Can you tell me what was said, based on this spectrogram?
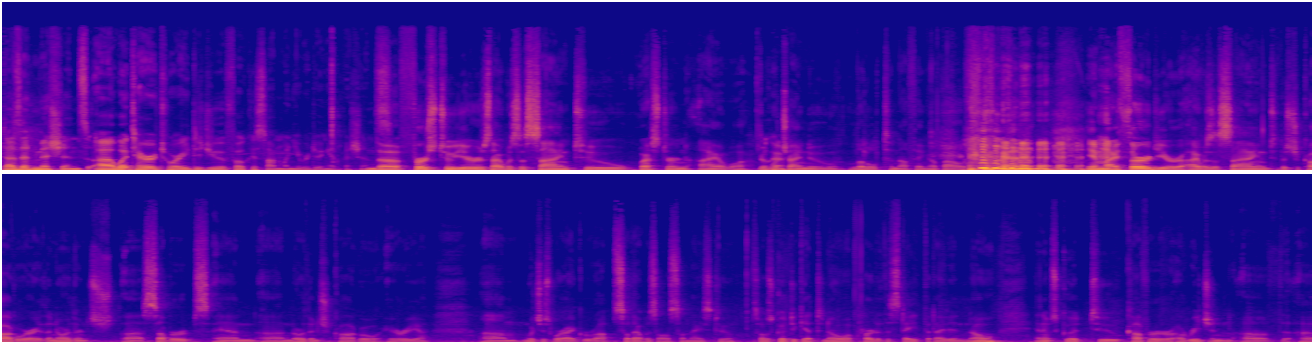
does admissions. Uh, what territory did you focus on when you were doing admissions? The first two years, I was assigned to Western Iowa, Okay. which I knew little to nothing about. And in my third year, I was assigned to the Chicago area, the northern sh- uh, suburbs and uh, northern Chicago area, um, which is where I grew up. So that was also nice too. So it was good to get to know a part of the state that I didn't know, and it was good to cover a region of the, uh,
